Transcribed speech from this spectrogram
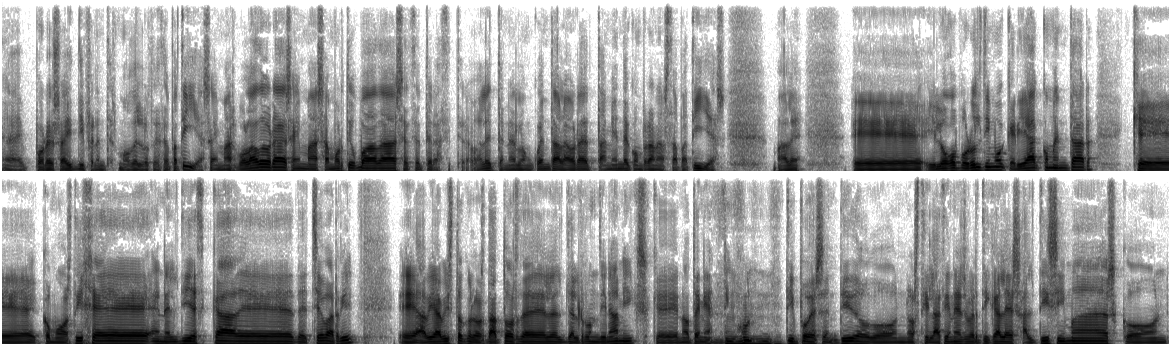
Eh, por eso hay diferentes modelos de zapatillas. Hay más voladoras, hay más amortiguadas, etcétera, etcétera, ¿vale? Tenerlo en cuenta a la hora también de comprar unas zapatillas, ¿vale? Eh, y luego, por último, quería comentar que, como os dije en el 10K de, de eh, había visto que los datos del, del Run Dynamics, que no tenían ningún tipo de sentido, con oscilaciones verticales altísimas, con,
